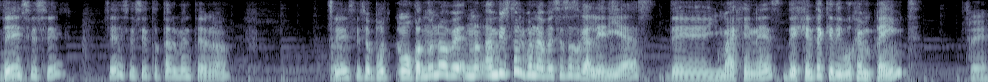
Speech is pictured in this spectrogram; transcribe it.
Sí, sí, sí. Sí, sí, sí, totalmente, ¿no? Sí, sí, sí. Como cuando uno ve. ¿Han visto alguna vez esas galerías de imágenes de gente que dibuja en Paint? Sí.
